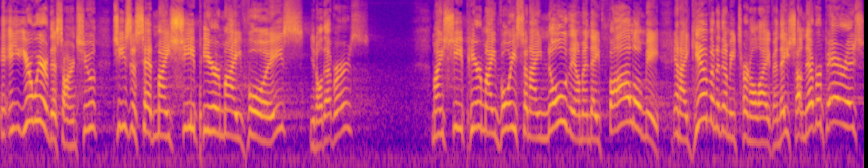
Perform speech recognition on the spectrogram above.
You're aware of this, aren't you? Jesus said, My sheep hear my voice. You know that verse? My sheep hear my voice, and I know them, and they follow me, and I give unto them eternal life, and they shall never perish,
